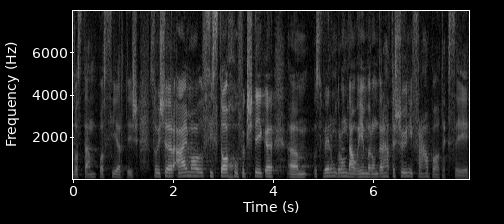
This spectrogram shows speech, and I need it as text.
was dann passiert ist. So ist er einmal auf sein Dach hochgestiegen, ähm, aus welchem Grund auch immer, und er hat eine schöne Frau baden gesehen,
